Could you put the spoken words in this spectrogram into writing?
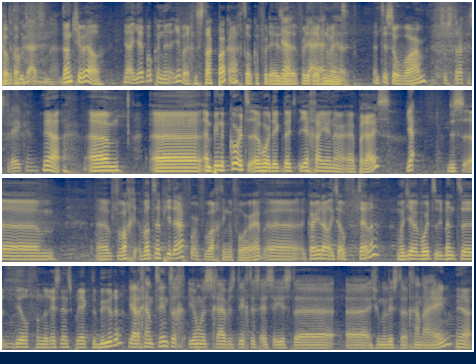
kopen. goed uit vandaag. Dankjewel. Ja, jij hebt ook een, eh, je hebt echt een strak pak aangetrokken voor, deze, Ja, voor dit ja, evenement. Het is zo warm. Zo strak gestreken. Ja. ehm, eh, en binnenkort eh, hoorde ik dat jij ga je naar eh, Parijs. Ja. Dus ehm, eh, verwacht, wat heb je daar voor verwachtingen voor? Heb, kan je daar al iets over vertellen? Want je, wordt, je bent deel van de residentieproject De Buren. Ja, er gaan twintig jongens, schrijvers, dichters, essayisten en journalisten gaan daarheen. Ja.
